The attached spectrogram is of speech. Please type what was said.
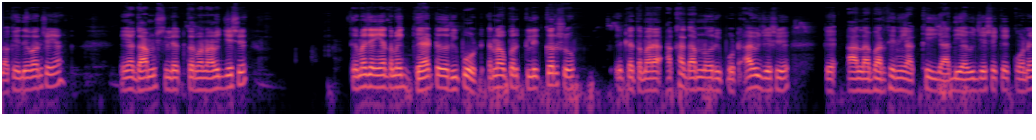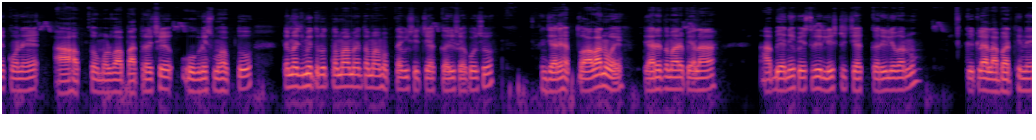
લખી દેવાનું છે અહીંયા. અહીંયા ગામ સિલેક્ટ કરવાનું આવી જશે. તેમજ અહીંયા તમે ગેટ રિપોર્ટ એના ઉપર ક્લિક કરશો, એટલે તમારા આખા ગામનો રિપોર્ટ આવી જશે કે આ લાભાર્થીની આખી યાદી આવી જશે કે કોને કોને આ હપ્તો મળવા પાત્ર છે, ઓગણીસમો હપ્તો. તેમજ મિત્રો, તમામે તમામ હપ્તા વિશે ચેક કરી શકો છો. જ્યારે હપ્તો આવવાનો હોય, ત્યારે તમારે પહેલાં આ બેનિફિશરી લિસ્ટ ચેક કરી લેવાનું. કેટલા લાભાર્થીને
